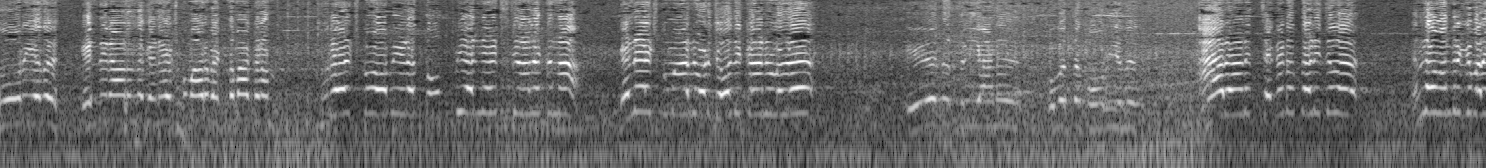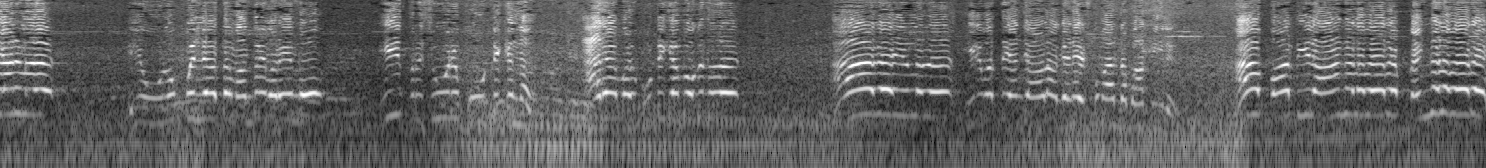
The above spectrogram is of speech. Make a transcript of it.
കോറിയത് എന്തിനാണെന്ന് ഗണേഷ് കുമാർ വ്യക്തമാക്കണം. സുരേഷ് ഗോപിയുടെ തൊപ്പി അന്വേഷിച്ച് നടക്കുന്ന ഗണേഷ് കുമാറിനോട് ചോദിക്കാനുള്ളത് ഏത് സ്ത്രീയാണ് മുഖത്ത് കോറിയത്? ആരാണ് ചെകിടത്തടിച്ചത്? എന്താ മന്ത്രിക്ക് പറയാനുള്ളത്? ഈ ഉളുപ്പില്ലാത്ത മന്ത്രി പറയുന്നു ഈ തൃശ്ശൂര് പൂട്ടിക്കുന്നത്. ആരാ പൂട്ടിക്കാൻ പോകുന്നത്? ആകെയുള്ളത് ഇരുപത്തിയഞ്ച് ആളാ ഗണേഷ് കുമാറിന്റെ പാർട്ടിയിൽ ആ പാർട്ടിയിൽ ആങ്ങളെ വേറെ പെങ്ങളെ വേറെ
